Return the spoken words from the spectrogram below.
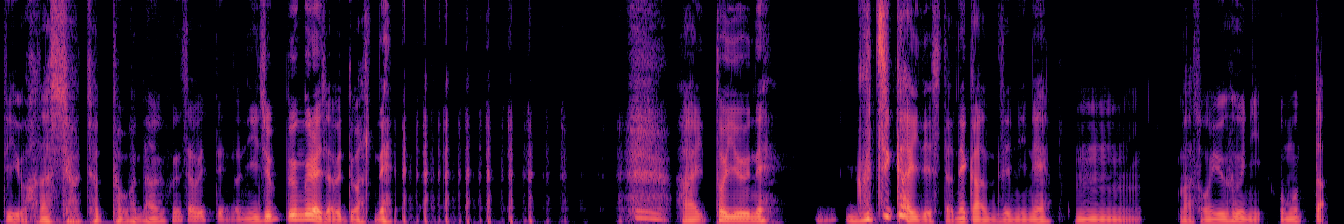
ていう話をちょっともう何分喋ってんの ?20 分ぐらい喋ってますね はい。というね、愚痴会でしたね、完全にね。うん。まあそういうふうに思った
